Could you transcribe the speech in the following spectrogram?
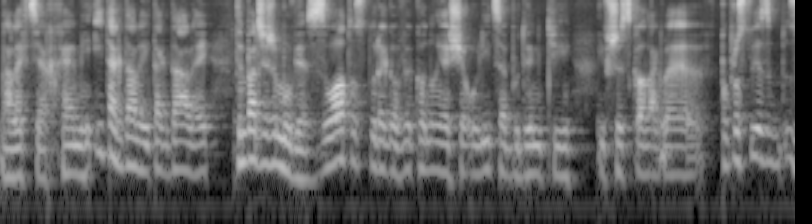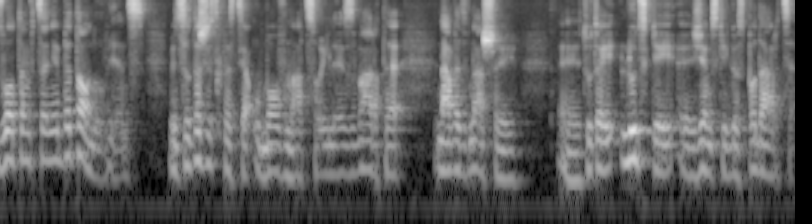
na lekcjach chemii i tak dalej, i tak dalej. Tym bardziej, że mówię, złoto, z którego wykonuje się ulice, budynki i wszystko nagle po prostu jest złotem w cenie betonu, więc, więc to też jest kwestia umowna, co ile jest warte nawet w naszej e, tutaj ludzkiej, e, ziemskiej gospodarce.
